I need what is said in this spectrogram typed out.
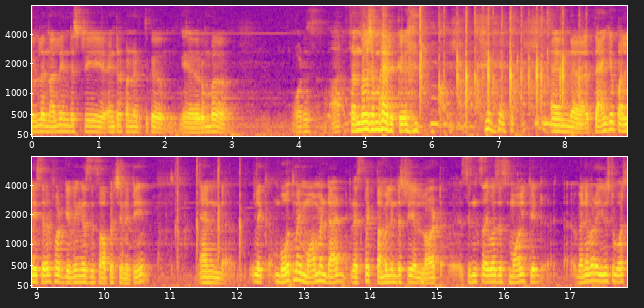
இவ்வளோ நல்ல இண்டஸ்ட்ரி என்டர் பண்ணுறதுக்கு ரொம்ப ஒரு சந்தோஷமாக இருக்கு and thank you Palli sir for giving us this opportunity and like both my mom and dad respect Tamil industry a lot since I was a small kid whenever I used to watch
